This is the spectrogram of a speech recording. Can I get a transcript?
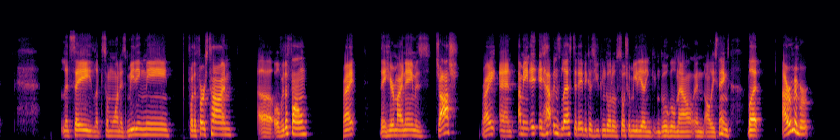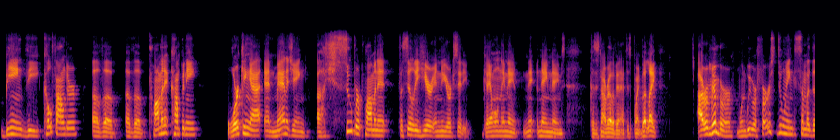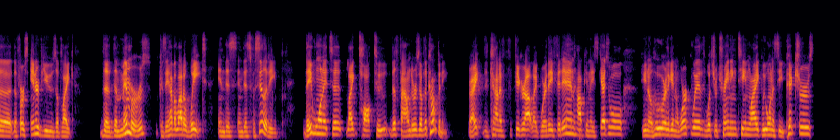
Let's say like someone is meeting me for the first time uh, over the phone, right? They hear my name is Josh, right? And I mean, it, it happens less today because you can go to social media, and you can Google now, and all these things. But I remember being the co-founder of a of a prominent company working at and managing a super prominent facility here in New York City. Okay, I won't name name name names because it's not relevant at this point. But like, I remember when we were first doing some of the the first interviews of like the the members because they have a lot of weight in this in this facility. They wanted to like talk to the founders of the company, right? To kind of figure out like where they fit in, how can they schedule, you know who are they going to work with what's your training team like we want to see pictures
